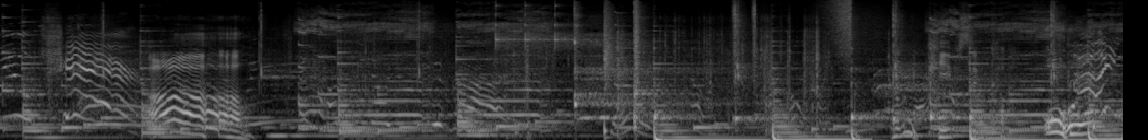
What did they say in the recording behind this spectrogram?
new chair! Oh! How many peeps and Oh!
